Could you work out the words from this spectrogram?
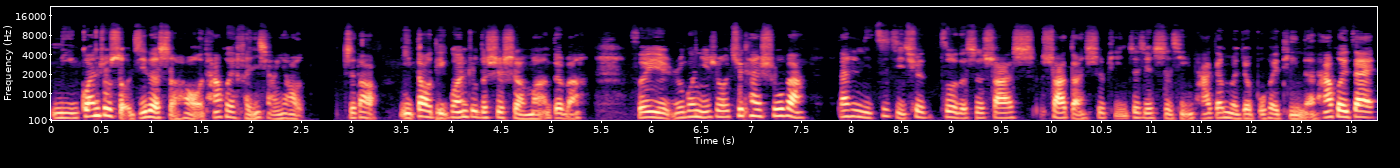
你关注手机的时候，他会很想要知道你到底关注的是什么，对吧？所以如果你说去看书吧，但是你自己却做的是刷刷短视频这件事情，他根本就不会听的。他会在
